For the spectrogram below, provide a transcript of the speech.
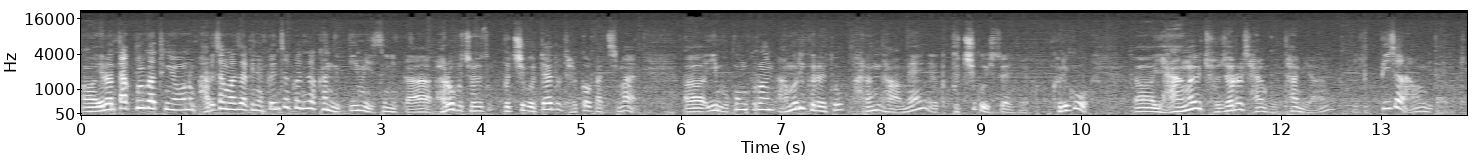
어, 이런 딱불 같은 경우는 바르자마자 그냥 끈적끈적한 느낌이 있으니까 바로 붙여, 붙이고 떼도 될 것 같지만 어, 이 목공풀은 아무리 그래도 바른 다음에 이렇게 붙이고 있어야 돼요. 그리고 어, 양을 조절을 잘 못하면 이렇게 삐져 나옵니다. 이렇게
